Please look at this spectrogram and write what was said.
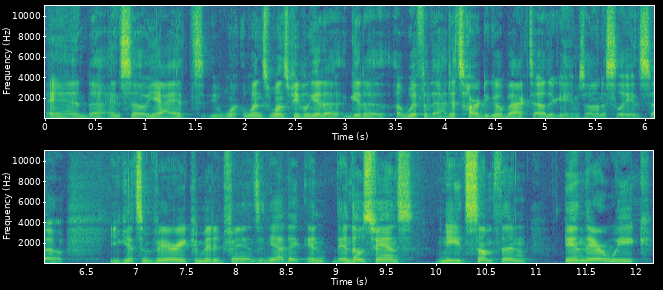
And uh, and so yeah, it's once once people get a get a, a whiff of that, it's hard to go back to other games, honestly. And so you get some very committed fans, and yeah, they and and those fans need something in their week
